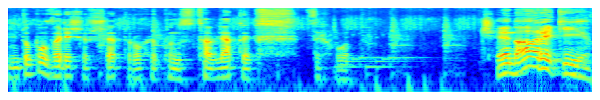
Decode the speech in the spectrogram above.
Ну, Тупо вирішив ще трохи понаставляти цих от. Чинариків!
